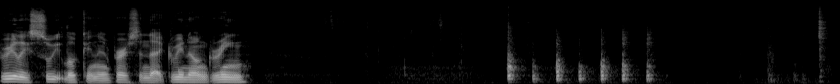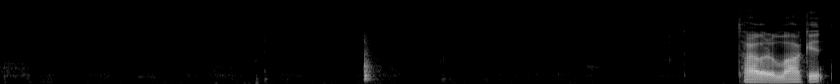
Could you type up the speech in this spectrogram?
Really sweet looking in person, that green on green. Tyler Lockett.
